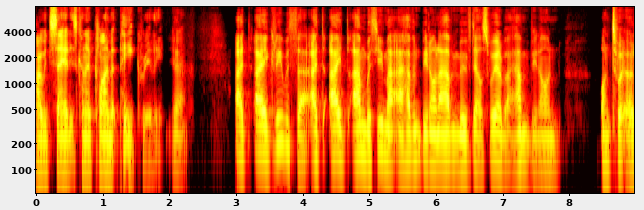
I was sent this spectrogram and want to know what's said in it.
I would say, at its kind of climate peak, really. Yeah. I, I agree with that. I, I, I'm with you, Matt. I haven't been on, I haven't moved elsewhere, but I haven't been on on Twitter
